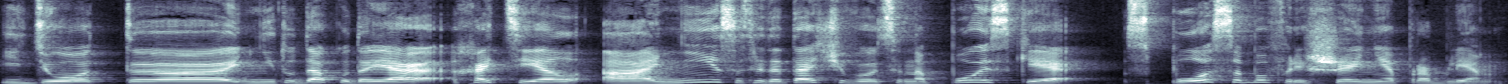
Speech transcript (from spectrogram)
идет э, не туда, куда я хотел, а они сосредотачиваются на поиске способов решения проблем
